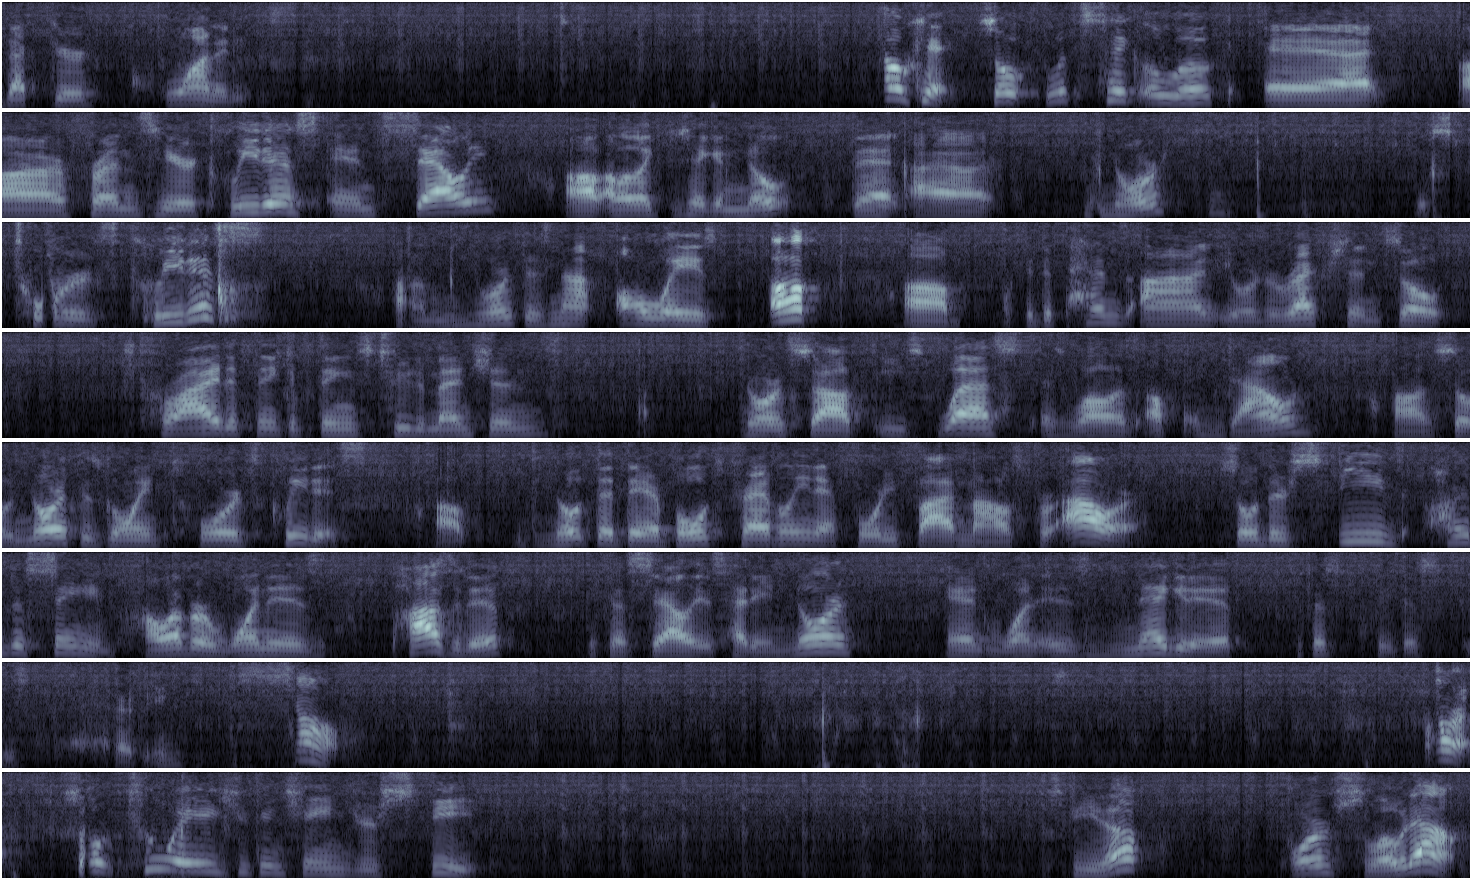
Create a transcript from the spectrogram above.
vector quantities. Okay, so let's take a look at our friends here, Cletus and Sally. Uh, I would like to take a note that uh, north is towards Cletus. Um, north is not always up. Uh, it depends on your direction. So try to think of things two dimensions, north, south, east, west, as well as up and down. Uh, so north is going towards Cletus. Note that they are both traveling at 45 miles per hour. So their speeds are the same. However, one is positive because Sally is heading north, and one is negative because Cletus is heading south. All right, so two ways you can change your speed. Speed up or slow down.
